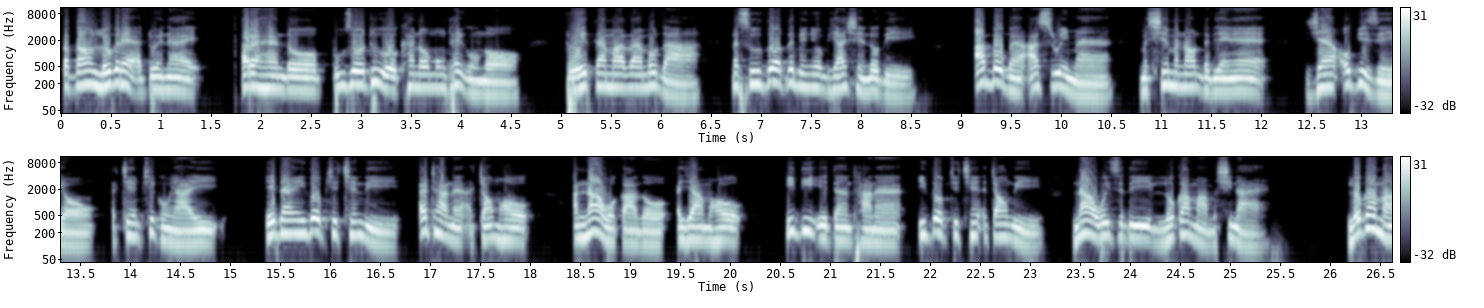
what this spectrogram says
တတောင်းလောကရဲ့အတွင်၌အရဟံတောဘူဇောထုကိုခန္ဓာမုံထိုက်ကုန်သောဒွေသမ္မာသမ္ဗုဒ္ဓနဆူသောသဗ္ဗညုဘုရားရှင်တို့သည်အပုပ္ပံအစရိမံမရှင်းမနှောင်းတပြိုင်နက် ရန်အုပ်ပြည့်စေယုံအကျင့်ဖြစ်ကုန်ရာ၏ဧတံဤသို့ဖြစ်ခြင်းသည်အထာဏံအကြောင်းမဟုတ်အနဝကသောအရာမဟုတ်ဣတိဧတံဌာနံဤသို့ဖြစ်ခြင်းအကြောင်းသည်နဝိစတိလောကမှာမရှိနိုင်လောကမှာ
